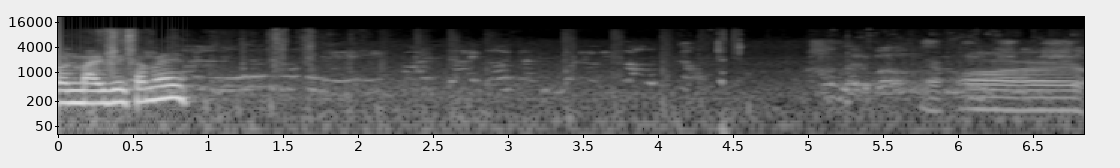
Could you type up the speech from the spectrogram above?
Someone might be coming. There are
